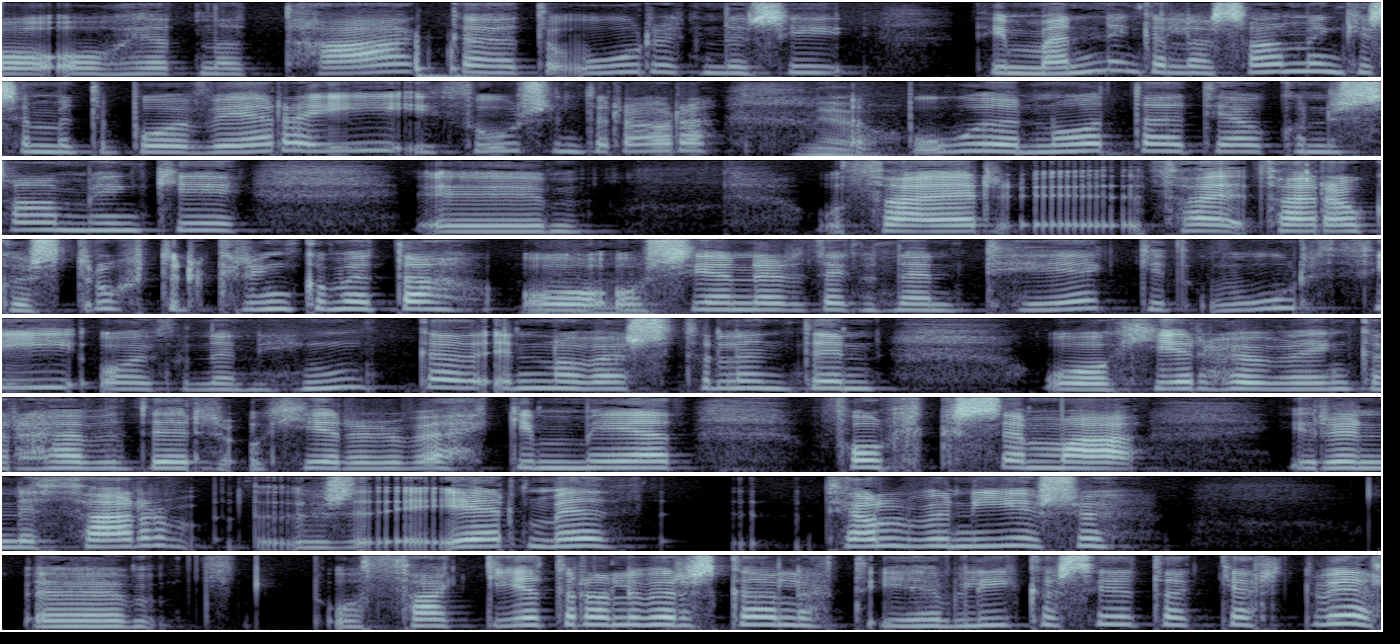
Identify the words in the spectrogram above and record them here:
og, og hérna, taka þetta úr einhvern veginn í því menningalega samhengi sem þetta er búið að vera í í þúsundur ára, Já. að búið að nota þetta í ákveðinu samhengi um, og það er, það, það er ákveð struktúr kringum þetta og, og síðan er þetta einhvern veginn tekið úr því og einhvern veginn hingað inn á Vesturlöndin og hér höfum við engar hefðir og hér erum við ekki með fólk sem að í rauninni þarf, er með þjálfun í þessu. Um, og það getur alveg verið skadalegt ég hef líka séð þetta gert vel.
